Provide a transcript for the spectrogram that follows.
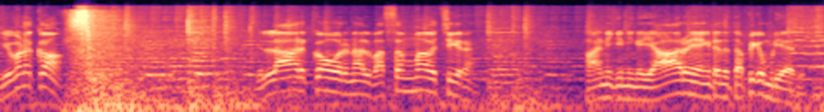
இவனுக்கும் எல்லாருக்கும் ஒரு நாள் வசமா வச்சுக்கிறேன். அன்னைக்கு நீங்க யாரும் என்கிட்ட இருந்து தப்பிக்க முடியாது.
